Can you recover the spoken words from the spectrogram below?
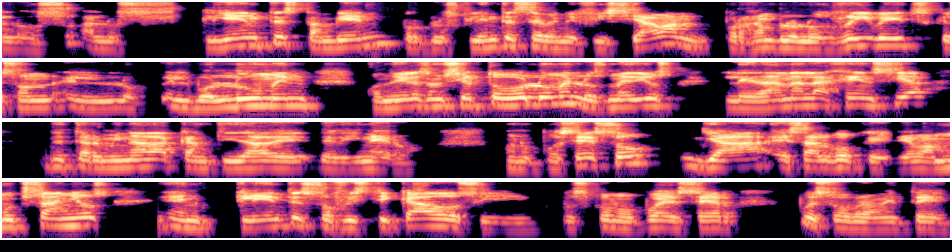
los, a los clientes también, porque los clientes se beneficiaban, por ejemplo, los rebates, que son el, el volumen, cuando llegas a un cierto volumen, los medios le dan a la agencia determinada cantidad de, dinero. Bueno, pues eso ya es algo que lleva muchos años en clientes sofisticados y pues como puede ser, pues obviamente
